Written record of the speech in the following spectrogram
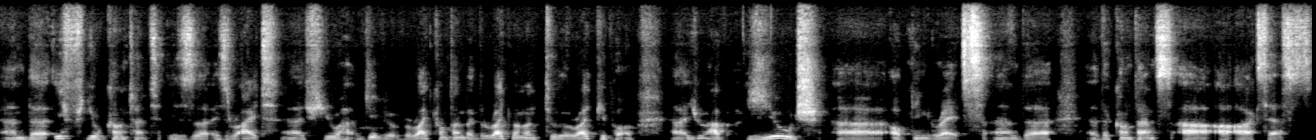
And uh, if your content is, uh, is right, uh, if you give the right content at the right moment to the right people, uh, you have huge uh, opening rates and the contents are, are accessed.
